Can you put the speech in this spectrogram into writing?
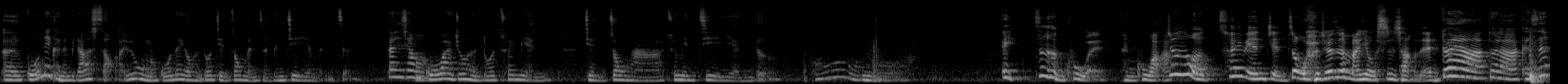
呃国内可能比较少啊，因为我们国内有很多减重门诊跟戒烟门诊，但是像嗯国外就很多催眠减重啊、催眠戒烟的，哦，嗯哎、这个很酷哎、很酷啊。就是我催眠减重，我觉得这蛮有市场的、欸。对啊，对啊，可是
